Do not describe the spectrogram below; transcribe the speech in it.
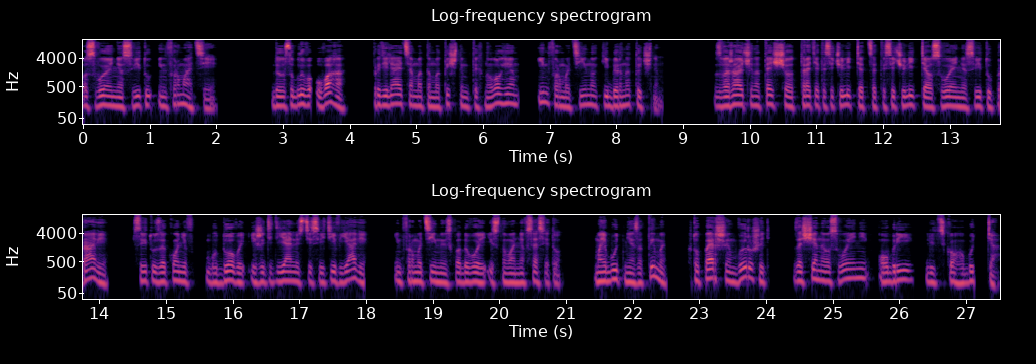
освоєння світу інформації, де особлива увага приділяється математичним технологіям інформаційно-кібернетичним. Зважаючи на те, що третє тисячоліття це тисячоліття освоєння світу праві, світу законів будови і життєдіяльності світів яві, інформаційної складової існування Всесвіту, майбутнє за тими, хто першим вирушить за ще не освоєні обрії людського буття.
